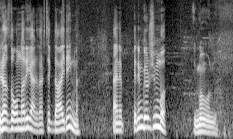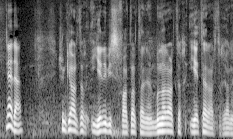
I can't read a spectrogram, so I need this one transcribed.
biraz da onları yer versek daha iyi değil mi? Yani benim görüşüm bu. İmamoğlu. Neden? Çünkü artık yeni bir sıfatlar tanıyorum. Bunlar artık yeter artık yani.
